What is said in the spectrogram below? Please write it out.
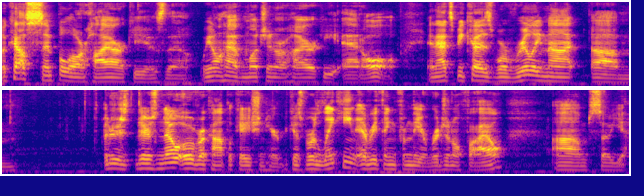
Look how simple our hierarchy is, though. We don't have much in our hierarchy at all. And that's because we're really not... Um, there's, there's no overcomplication here because we're linking everything from the original file. Um, so, yeah.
